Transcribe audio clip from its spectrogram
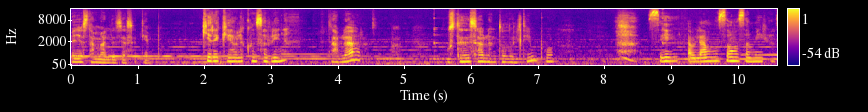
Ella está mal desde hace tiempo. ¿Quiere que hable con Sabrina? Hablar. Ustedes hablan todo el tiempo. Sí, hablamos, somos amigas.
